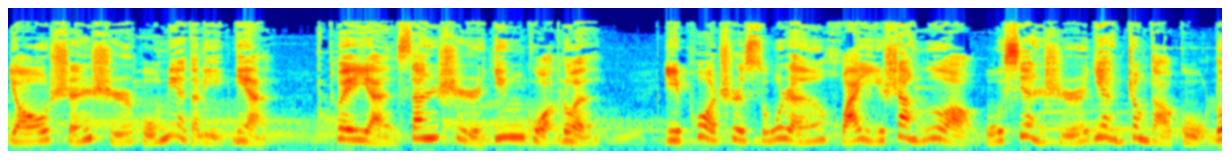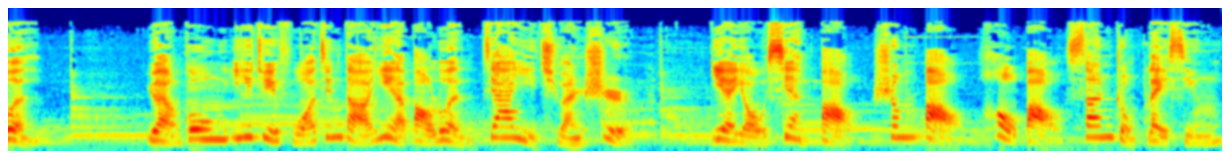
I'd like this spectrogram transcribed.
由神识不灭的理念，推演三世因果论，以破斥俗人怀疑善恶无现实验证的古论。远公依据佛经的业报论加以诠释。业有现报、生报、后报三种类型。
